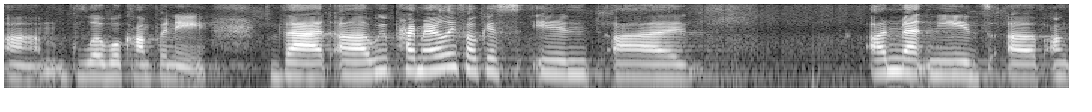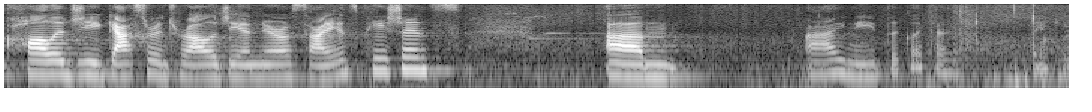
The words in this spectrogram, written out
um, global company that uh, we primarily focus in uh, unmet needs of oncology, gastroenterology, and neuroscience patients. Um, I need the clicker. Thank you.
